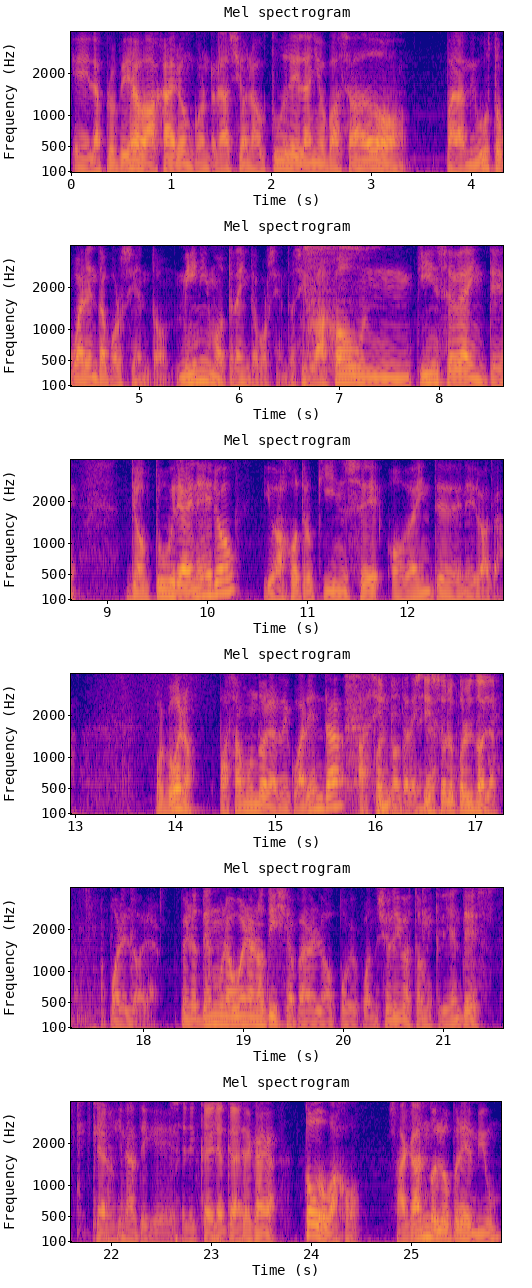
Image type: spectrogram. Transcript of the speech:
Eh, las propiedades bajaron con relación a octubre del año pasado, para mi gusto 40%, mínimo 30%, es decir, bajó un 15-20 de octubre a enero y bajó otro 15 o 20 de enero acá. Porque bueno, pasamos un dólar de 40 a 130 Sí, solo por el dólar. por el dólar. Pero tengo una buena noticia para lo, porque cuando yo le digo esto a mis clientes, Claro. imagínate que Se le cae la cara. se le caiga. Todo bajó. Sacándolo premium,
